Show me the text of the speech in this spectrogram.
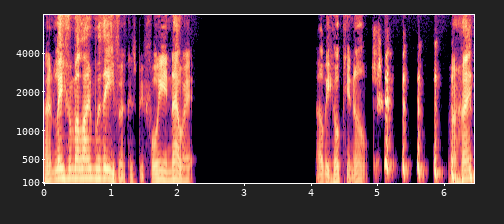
Don't leave him alone with Eva, because before you know it, they'll be hooking up. All right?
